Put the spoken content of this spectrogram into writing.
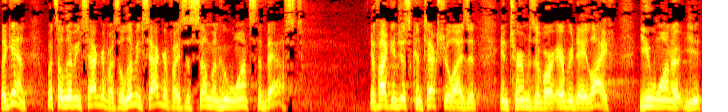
Again, what's a living sacrifice? A living sacrifice is someone who wants the best. If I can just contextualize it in terms of our everyday life, you want to,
